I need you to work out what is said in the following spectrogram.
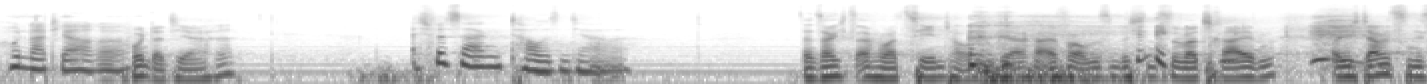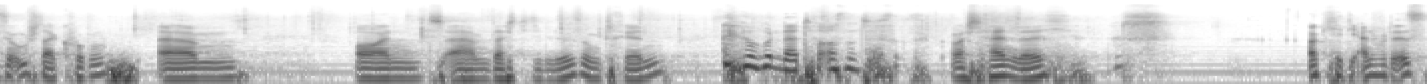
100 Jahre. 100 Jahre? Ich würde sagen 1000 Jahre. Dann sage ich jetzt einfach mal 10.000 Jahre, einfach um es ein bisschen zu übertreiben. Und ich darf jetzt in diesen Umschlag gucken. Ähm, und ähm, da steht die Lösung drin. 100.000. Wahrscheinlich. Okay, die Antwort ist,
